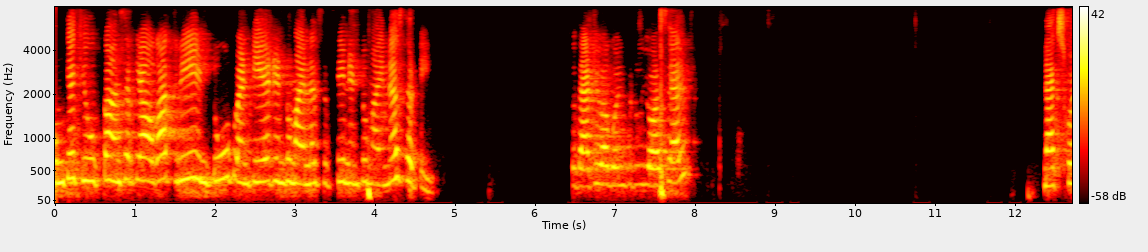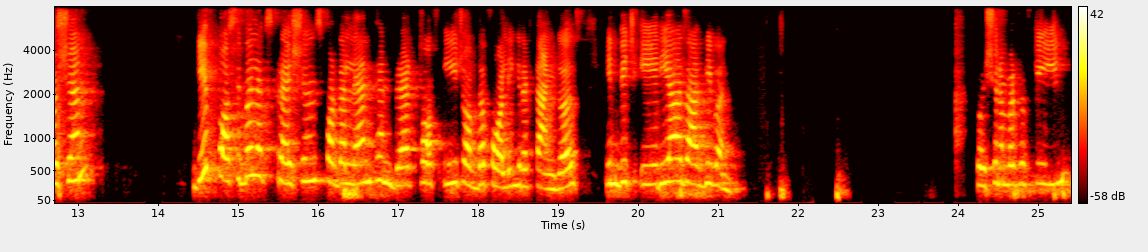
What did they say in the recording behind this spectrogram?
उनके क्यूब का आंसर क्या होगा three into twenty eight into minus fifteen into minus thirteen so that you are going to do yourself. Next question. Give possible expressions for the length and breadth of each of the following rectangles in which areas are given. Question number 15.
